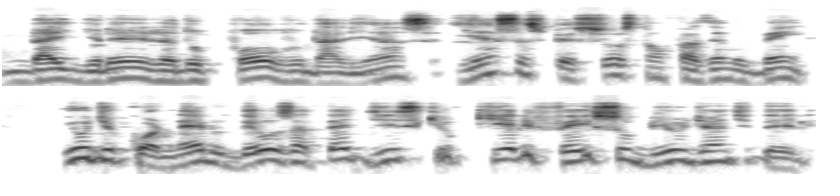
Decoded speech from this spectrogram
da igreja, do povo da aliança, e essas pessoas estão fazendo bem. E o de Cornélio, Deus até disse que o que ele fez subiu diante dele.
